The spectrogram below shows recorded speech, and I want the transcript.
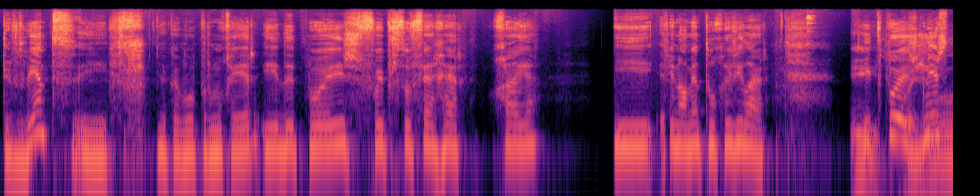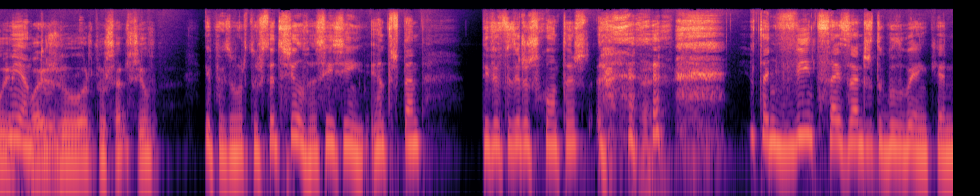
teve doente e, e, acabou por morrer e depois foi professor Ferrer Correia e finalmente o Rui Vilar. E, e depois, depois, neste do, momento. depois do Artur Santos Silva. E depois o Artur Santos Silva, sim, sim. Entretanto, estive a fazer as contas. É. Eu tenho 26 anos de Gulbenkian,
